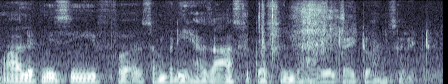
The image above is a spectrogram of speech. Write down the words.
uh, let me see if uh, somebody has asked a question then I will try to answer it.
